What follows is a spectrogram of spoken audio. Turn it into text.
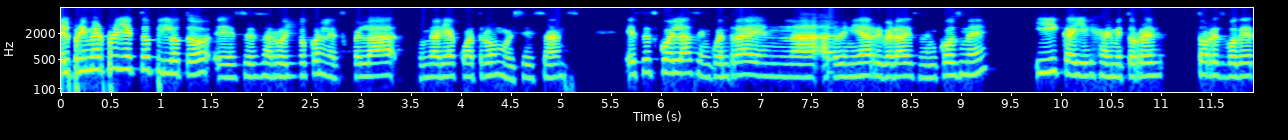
el primer proyecto piloto eh, se desarrolló con la Escuela Secundaria 4 Moisés Sanz. Esta escuela se encuentra en la Avenida Rivera de San Cosme y calle Jaime Torres, Torres Bodet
